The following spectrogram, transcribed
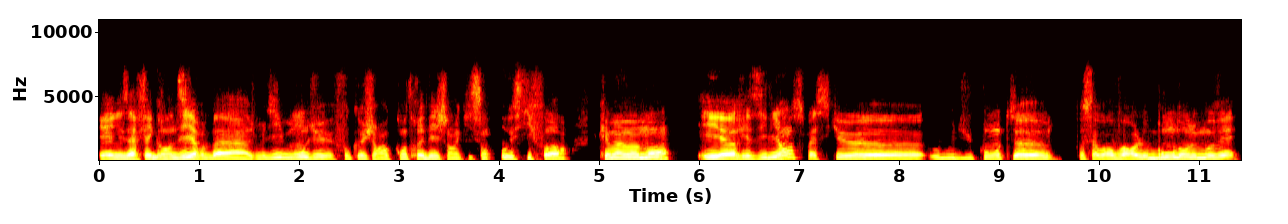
Et elle nous a fait grandir, bah, je me dis, mon Dieu, il faut que je rencontre des gens qui sont aussi forts que ma maman. Et euh, résilience, parce que euh, au bout du compte, il euh, faut savoir voir le bon dans le mauvais.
